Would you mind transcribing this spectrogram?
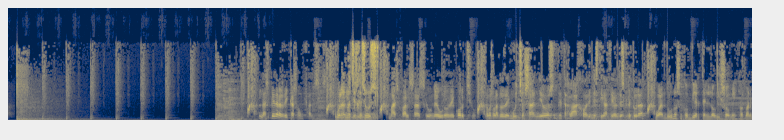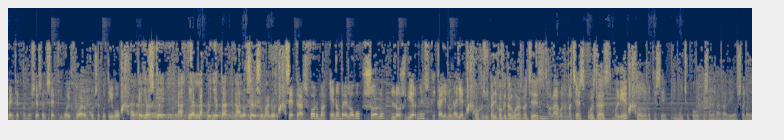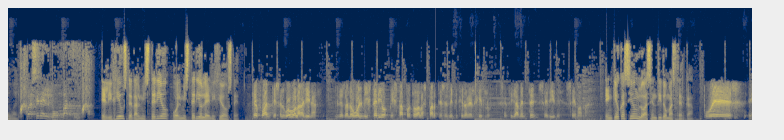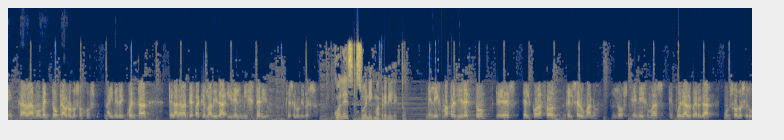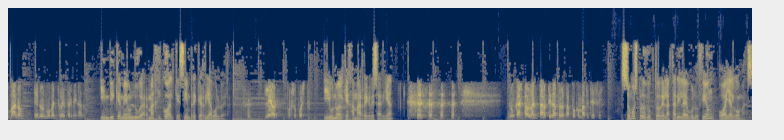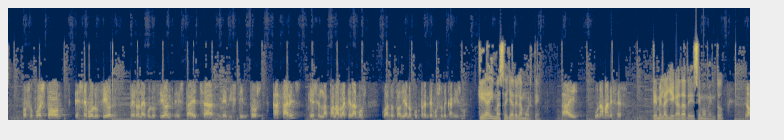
Las piedras ricas son falsas. Buenas noches, Jesús. Más falsas que un euro de corcho. Estamos hablando de muchos años de trabajo, de investigación, de escritura. Cuando uno se convierte en lobisome, normalmente cuando se es el séptimo hijo varón consecutivo, aquellos que hacían la puñeta a los seres humanos, se transforma en hombre lobo solo los viernes que cae luna llena. Con Jesús Callejo, ¿qué tal? Buenas noches. Hola, buenas noches. ¿Cómo estás? Muy bien. Todo lo que sé y mucho poco que sé de la radio se lo da igual. Va a ser el bombazo. ¿Eligió usted al misterio o el misterio le eligió a usted? ¿Qué fue antes, el huevo o la gallina? Desde luego el misterio está por todas las partes, es difícil elegirlo. Sencillamente se vive, se mama. ¿En qué ocasión lo ha sentido más cerca? Pues en cada momento que abro los ojos. Ahí me doy cuenta de la grandeza que es la vida y del misterio que es el universo. ¿Cuál es su enigma predilecto? Mi enigma predilecto es el corazón del ser humano, los enigmas que puede albergar un solo ser humano en un momento determinado. Indíqueme un lugar mágico al que siempre querría volver. León, por supuesto. ¿Y uno al que jamás regresaría? Nunca he estado en la Antártida, pero tampoco me apetece. ¿Somos producto del azar y la evolución o hay algo más? Por supuesto, es evolución, pero la evolución está hecha de distintos azares, que es la palabra que damos cuando todavía no comprendemos su mecanismo. ¿Qué hay más allá de la muerte? Hay un amanecer. ¿Teme la llegada de ese momento? No,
